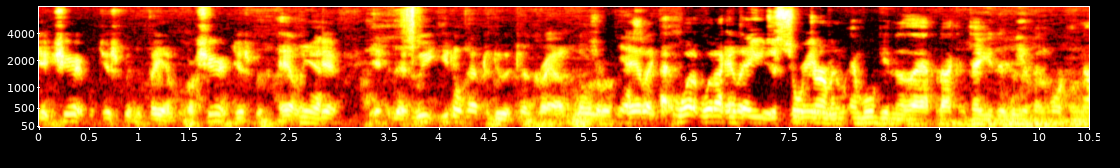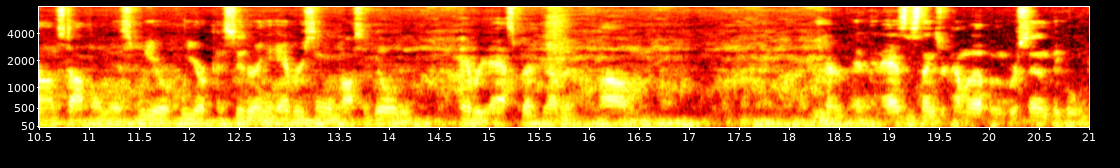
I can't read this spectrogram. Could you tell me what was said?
to share it just with the family or share it just with Ellie. Yeah. Share, it- that we, you don't have to do it to a crowd. No, no, Yes. Alec- Uh, What, what I can Alex tell you just short term, and, and we'll get into that, but I can tell you that we have been working nonstop on this. We are we are considering every single possibility, every aspect of it. Um, you know, and, and as these things are coming up, and we're sending people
